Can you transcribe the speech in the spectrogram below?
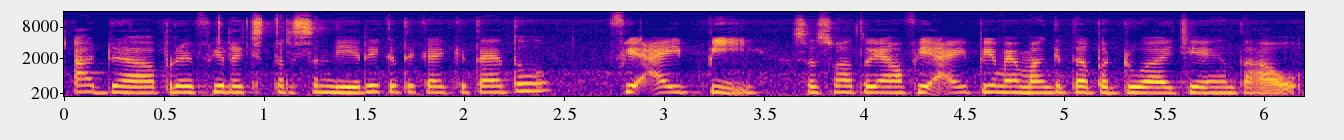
ada privilege tersendiri ketika kita itu VIP sesuatu yang VIP memang kita berdua aja yang tahu.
